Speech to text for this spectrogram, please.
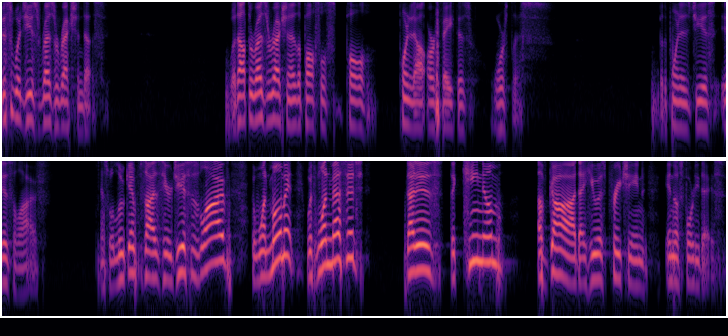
This is what Jesus' resurrection does. Without the resurrection, as Apostle Paul pointed out, our faith is worthless. But the point is, Jesus is alive. That's what Luke emphasizes here. Jesus is alive, the one moment with one message that is the kingdom of God that he was preaching in those 40 days.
